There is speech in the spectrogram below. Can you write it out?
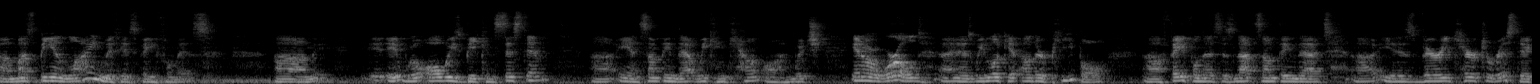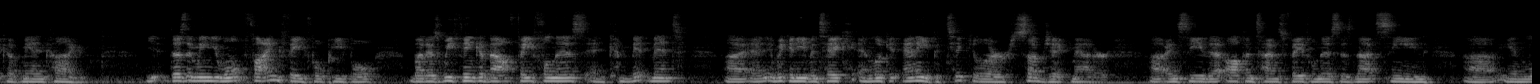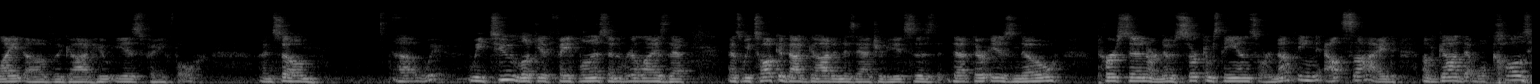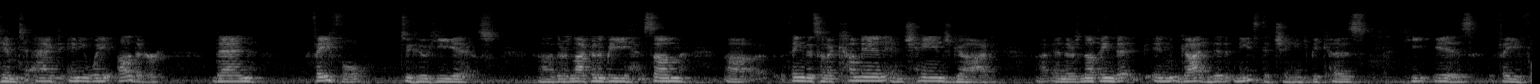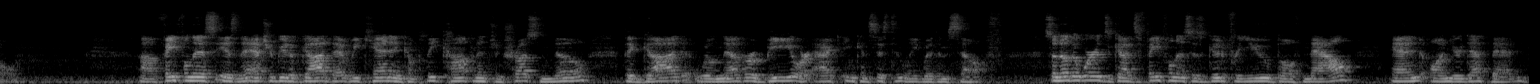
uh, must be in line with his faithfulness. Um, it, it, will always be consistent uh, and something that we can count on, which in our world, and as we look at other people, uh, faithfulness is not something that uh, is very characteristic of mankind. It doesn't mean you won't find faithful people, but as we think about faithfulness and commitment, uh, and we can even take and look at any particular subject matter uh, and see that oftentimes faithfulness is not seen uh, in light of the God who is faithful. And so uh, we, we too look at faithfulness and realize that as we talk about God and his attributes, is that there is no person or no circumstance or nothing outside of God that will cause him to act any way other than faithful to who he is. Uh, there's not going to be some uh, thing that's going to come in and change God. Uh, and there's nothing that in God that needs to change because he is faithful. Uh, faithfulness is an attribute of God that we can, in complete confidence and trust, know that God will never be or act inconsistently with himself. So, in other words, God's faithfulness is good for you both now and on your deathbed.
